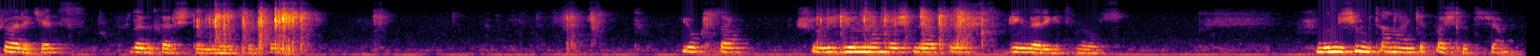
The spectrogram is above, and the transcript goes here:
şu hareket. Bu da bir karıştırma hareketi. Yoksa şu videonun en başında yaptığım şu spring hareketi mi olsun? Bunun için bir tane anket başlatacağım.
